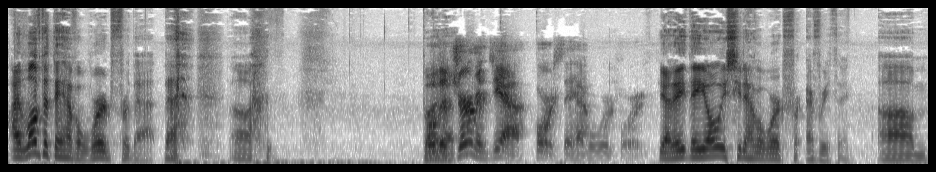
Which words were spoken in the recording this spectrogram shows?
I love that they have a word for that. That. Uh, but, well, the uh, Germans, yeah, of course, they have a word for it. yeah, they, they always seem to have a word for everything. Um,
